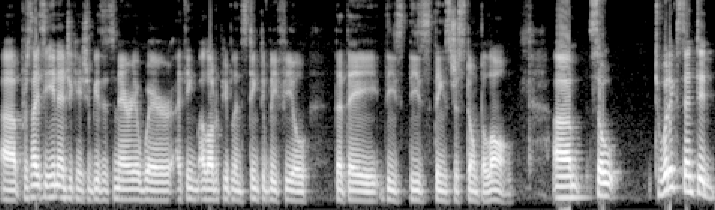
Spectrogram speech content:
uh, precisely in education because it's an area where I think a lot of people instinctively feel that they these these things just don't belong. Um, so, to what extent did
